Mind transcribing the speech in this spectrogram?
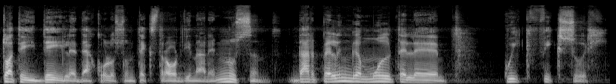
toate ideile de acolo sunt extraordinare. Nu sunt. Dar pe lângă multele quick fixuri,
